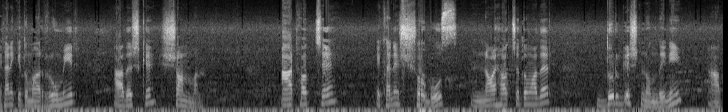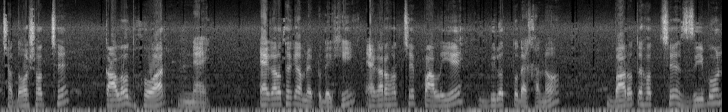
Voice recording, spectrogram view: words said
এখানে কি তোমার রুমির আদেশকে সম্মান। আট হচ্ছে এখানে সবুজ, নয় হচ্ছে তোমাদের দুর্গেশ নন্দিনী। আচ্ছা দশ হচ্ছে কালো ধোয়ার ন্যায়। এগারো থেকে আমরা একটু দেখি। এগারো হচ্ছে পালিয়ে বীরত্ব দেখানো। বারোতে হচ্ছে জীবন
